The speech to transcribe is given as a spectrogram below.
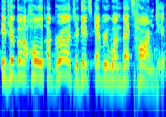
if you're going to hold a grudge against everyone that's harmed you?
